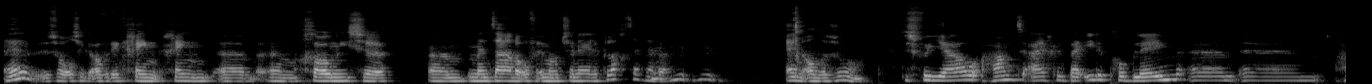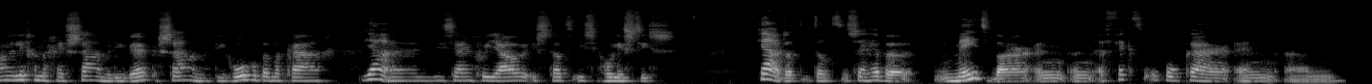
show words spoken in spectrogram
hè, zoals ik overdenk, geen, geen um, um, chronische um, mentale of emotionele klachten hebben. Mm, mm, mm. En andersom. Dus voor jou hangt eigenlijk bij ieder probleem, hangen lichaam en geest samen. Die werken samen, die horen bij elkaar. Ja. Uh, die zijn voor jou, is dat iets holistisch? Ja, dat, dat, ze hebben meetbaar een, een effect op elkaar. En um,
